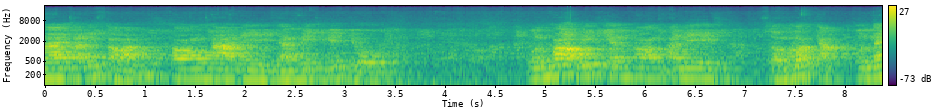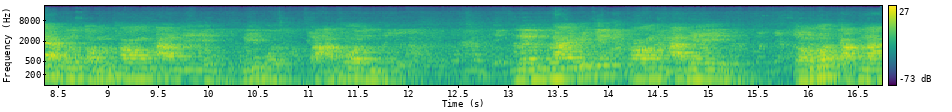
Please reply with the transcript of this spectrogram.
นายธนิสรทองธานียังมีชีวิตอยู่ คุณพ่อวิเชียนทองธานีสมรสกับคุณแม่บุญสมทองธานีมีบุตรสามคน หนึ่งนายวิจิตรทองธานีสมรสกับนาง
